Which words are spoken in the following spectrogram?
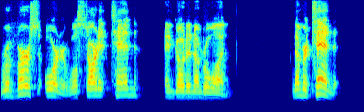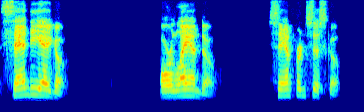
reverse order. We'll start at 10 and go to number one. Number 10, San Diego, Orlando, San Francisco,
